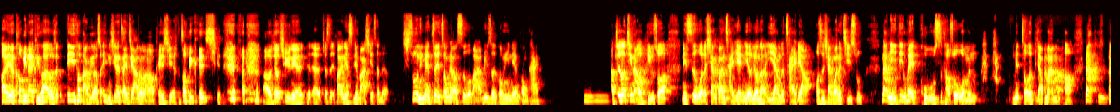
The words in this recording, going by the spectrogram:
后来因为 COVID-19 的话，我就第一通打电话说，哎，你现在在家了嘛？哈，可以写了，终于可以写。好，我就去年呃，就是花一年时间把它写成了书。里面最重要的是我把绿色供应链公开。嗯嗯。啊，就说 Gina，我比如说你是我的相关产业，你有用到一样的材料或是相关的技术，那你一定会苦无思考说我们还。里面走的比较慢嘛，哈，那那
